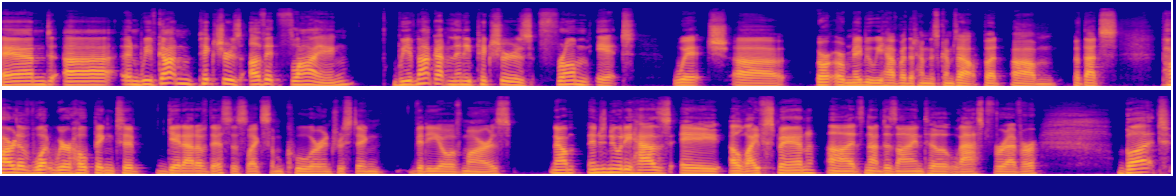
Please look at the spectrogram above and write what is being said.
And uh, and we've gotten pictures of it flying. We have not gotten any pictures from it, which uh, or or maybe we have by the time this comes out. But um, but that's part of what we're hoping to get out of this is like some cool or interesting video of Mars. Now, Ingenuity has a, a lifespan. Uh, it's not designed to last forever. But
